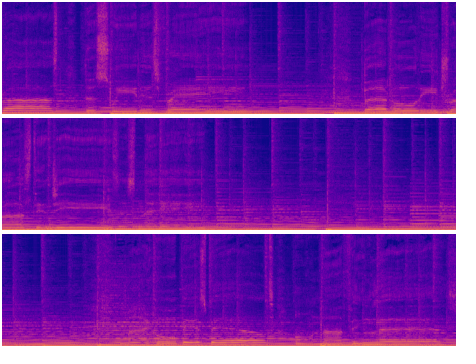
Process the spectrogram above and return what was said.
trust the sweetest frame, but wholly trust in Jesus' name. My hope is built on nothing less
